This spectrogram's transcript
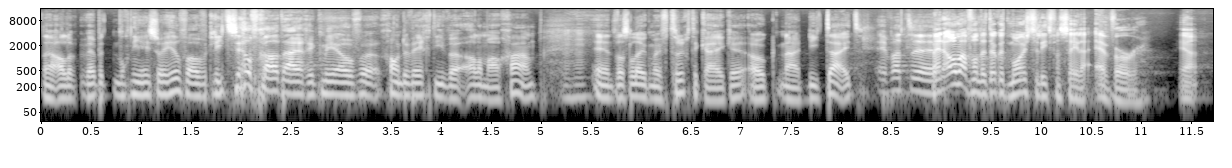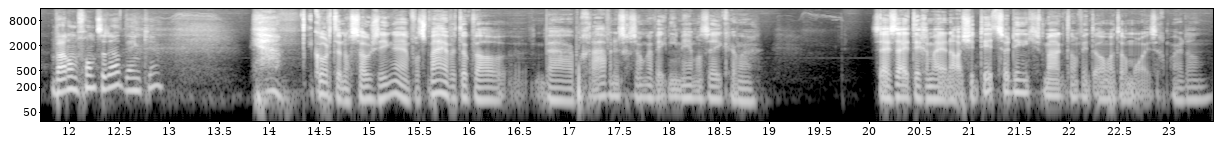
Nou, alle, we hebben het nog niet eens zo heel veel over het lied zelf gehad eigenlijk. Meer over gewoon de weg die we allemaal gaan. Mhm. En het was leuk om even terug te kijken, ook naar die tijd. En wat, eh, Mijn oma vond het ook het mooiste lied van Cela ever. Ja. waarom vond ze dat, denk je? ja, ik hoorde het er nog zo zingen. En volgens mij hebben we het ook wel bij haar begrafenis gezongen. Weet ik niet meer helemaal zeker. Maar zij zei tegen mij, nou, als je dit soort dingetjes maakt, dan vindt oma het wel mooi, zeg maar. Dan,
